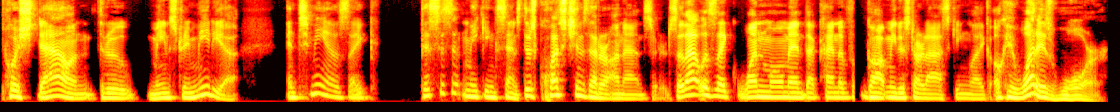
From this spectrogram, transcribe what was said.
pushed down through mainstream media. And to me, I was like, this isn't making sense. There's questions that are unanswered. So that was like one moment that kind of got me to start asking, like, okay, what is war?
